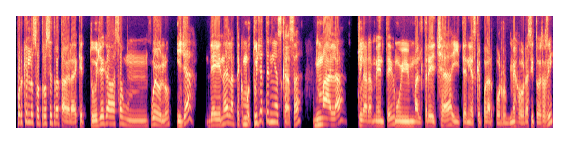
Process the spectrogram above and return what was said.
porque los otros se trataba era de que tú llegabas a un pueblo y ya, de ahí en adelante, como tú ya tenías casa mala, claramente muy maltrecha y tenías que pagar por mejoras y todo eso así,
